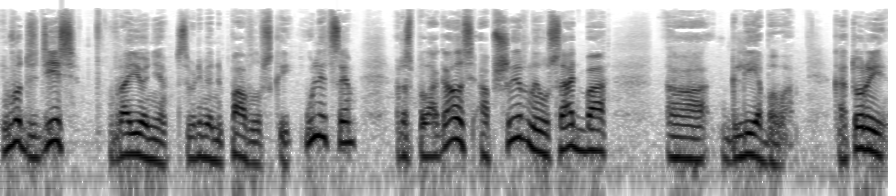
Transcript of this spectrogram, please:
и вот здесь, в районе современной Павловской улицы, располагалась обширная усадьба э, Глебова, который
